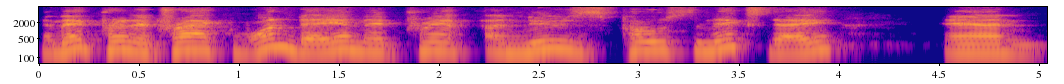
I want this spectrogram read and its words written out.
And they'd print a tract one day and they'd print a news post the next day and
